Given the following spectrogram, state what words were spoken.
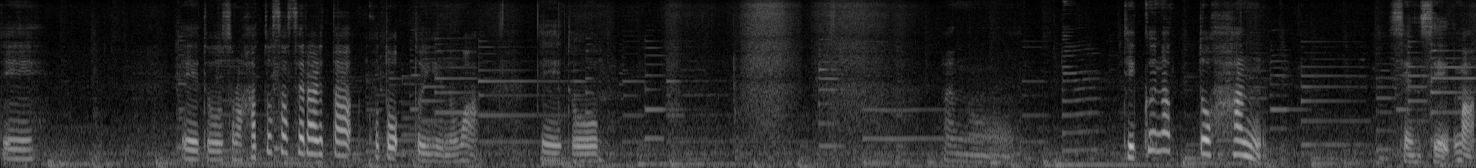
でえーと、そのハッとさせられたことというのは、えーと、あのティクナット・ハン先生、まあ、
